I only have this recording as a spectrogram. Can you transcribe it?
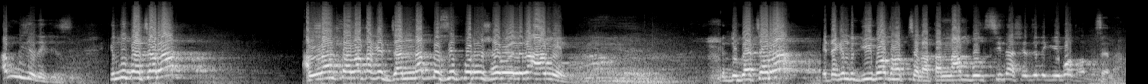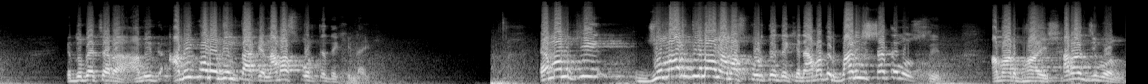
আমি নিজে দেখেছি। কিন্তু বেচারা আল্লাহ তাআলা তাকে জান্নাত নসিব করে সবাই আমিন। কিন্তু বেচারা, এটা কিন্তু গিবত হচ্ছে না, তার নাম বলছি না, সেজন্য গিবত হচ্ছে না। কিন্তু বেচারা, আমি আমি কোনোদিন তাকে নামাজ পড়তে দেখি নাই। এমনকি জুমার দিনও নামাজ পড়তে দেখি না। আমাদের বাড়ির সাথে মসজিদ। আমার ভাই সারা জীবন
